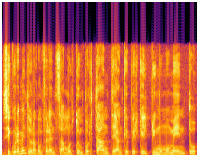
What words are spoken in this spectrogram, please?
Sicuramente è una conferenza molto importante anche perché è il primo momento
